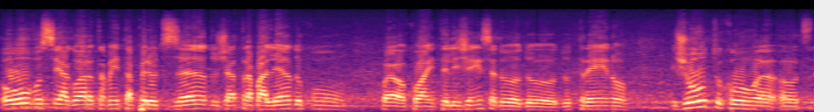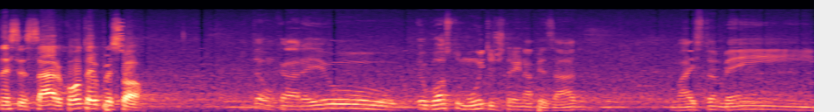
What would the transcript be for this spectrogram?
ou você agora também está periodizando, já trabalhando com, com, a, com a inteligência do, do, do, treino, junto com o, o desnecessário? Conta aí o pessoal. Então, cara, eu, eu gosto muito de treinar pesado, mas também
